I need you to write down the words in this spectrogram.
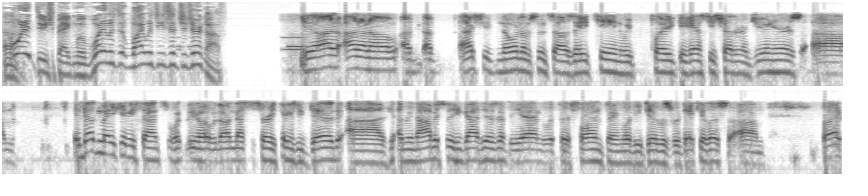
what a douchebag move! What was it? Why was he such a jerk off? You know, I, I don't know. I've, I've actually known him since I was 18. We played against each other in juniors. Um, it doesn't make any sense what you know the unnecessary things he did. Uh, I mean, obviously he got his at the end with the phone thing. What he did was ridiculous. Um, but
